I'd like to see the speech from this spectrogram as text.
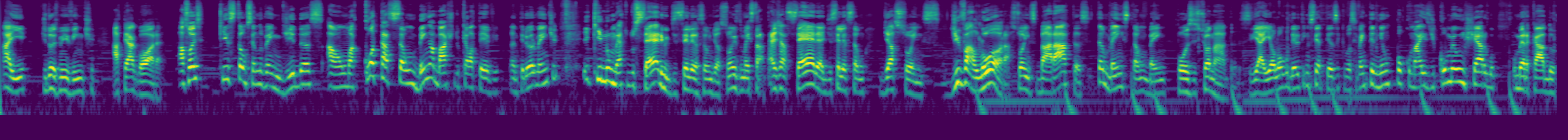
aí de 2020 até agora. Ações que estão sendo vendidas a uma cotação bem abaixo do que ela teve anteriormente e que num método sério de seleção de ações, numa estratégia séria de seleção de ações de valor, ações baratas, também estão bem posicionadas. E aí ao longo dele tenho certeza que você vai entender um pouco mais de como eu enxergo o mercado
